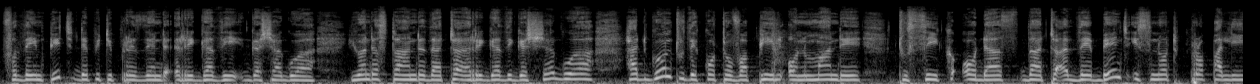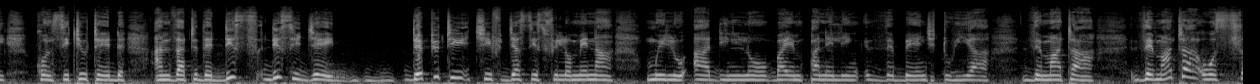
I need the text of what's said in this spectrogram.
for the impeached Deputy President Rigathi Gachagua. You understand that uh, Rigathi Gachagua had gone to the Court of Appeal on Monday to seek orders that uh, the bench is not properly constituted and that the DCJ Deputy Chief Justice Philomena Mwilu had in law by empaneling the bench to hear the matter. The matter was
